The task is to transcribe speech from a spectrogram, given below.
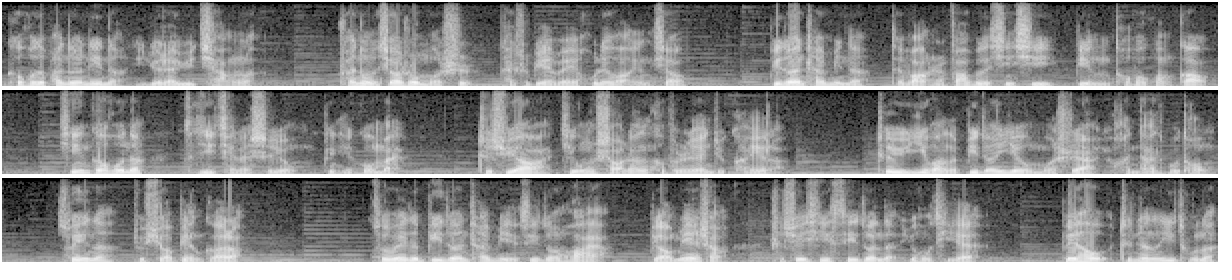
客户的判断力呢也越来越强了。传统的销售模式开始变为互联网营销，B 端产品呢在网上发布的信息并投放广告。吸引客户呢自己前来试用并且购买，只需要啊提供少量的客服人员就可以了。这与以往的 B 端业务模式啊有很大的不同，所以呢就需要变革了。所谓的 B 端产品 C 端化呀，表面上是学习 C 端的用户体验，背后真正的意图呢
